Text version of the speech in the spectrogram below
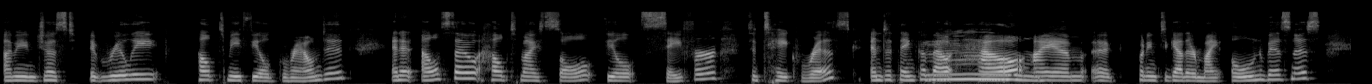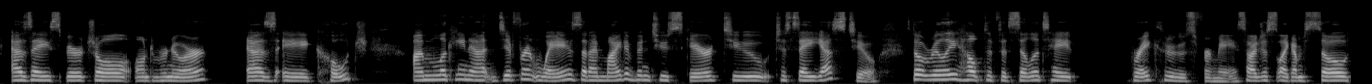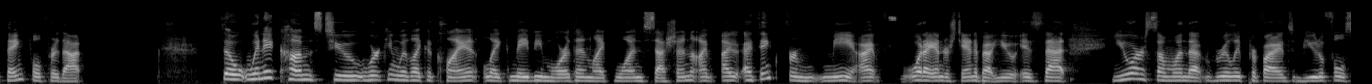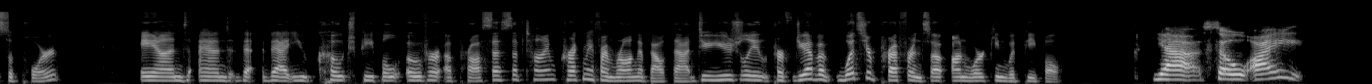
I mean just it really helped me feel grounded and it also helped my soul feel safer to take risk and to think about mm. how I am uh, putting together my own business as a spiritual entrepreneur, as a coach. I'm looking at different ways that I might have been too scared to to say yes to. So it really helped to facilitate breakthroughs for me. So I just like I'm so thankful for that. So when it comes to working with like a client, like maybe more than like one session, I, I, I think for me, I what I understand about you is that you are someone that really provides beautiful support and and that that you coach people over a process of time. Correct me if i'm wrong about that. Do you usually do you have a what's your preference on working with people? Yeah so i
